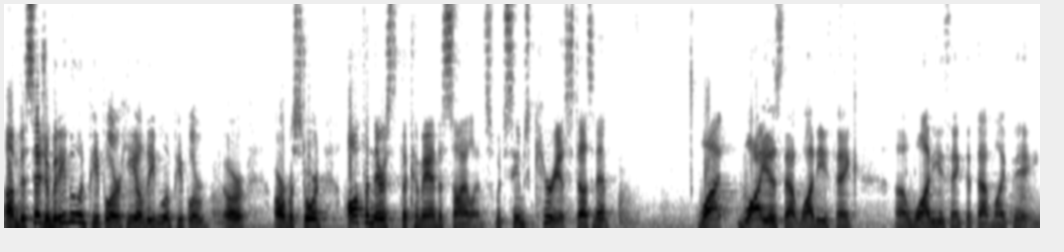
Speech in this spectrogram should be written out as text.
um, decision. But even when people are healed, even when people are, are, are restored, often there's the command to silence, which seems curious, doesn't it? Why, why is that? Why do you think, uh, why do you think that that might be?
